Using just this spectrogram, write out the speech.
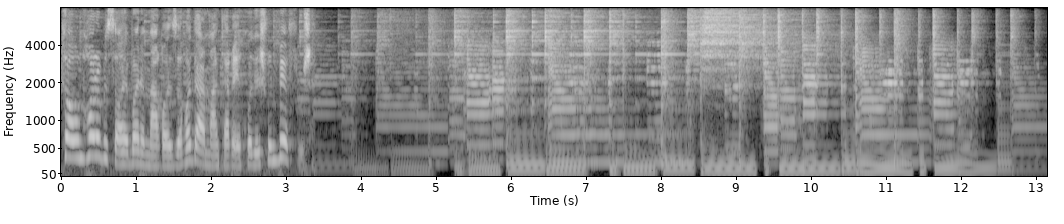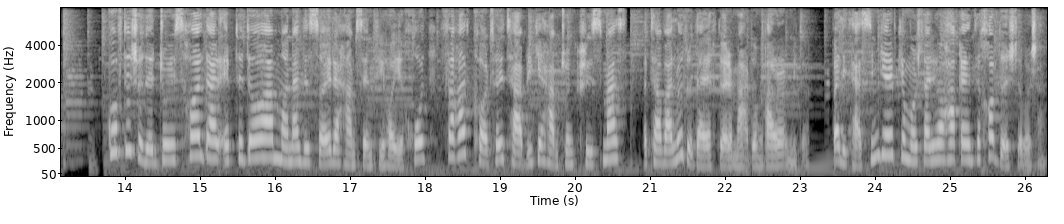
تا اونها را به صاحبان مغازه ها در منطقه خودشون بفروشند. گفته شده جویس هال در ابتدا هم مانند سایر همسنفی های خود فقط کارت های تبریک همچون کریسمس و تولد رو در اختیار مردم قرار می‌داد. ولی تصمیم گرفت که مشتری ها حق انتخاب داشته باشند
